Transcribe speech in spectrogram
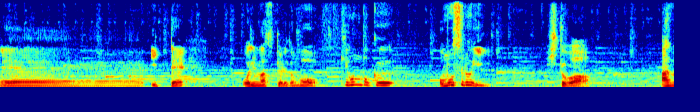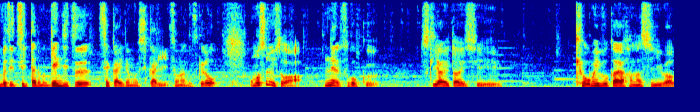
えー、言っておりますけれども基本僕面白い人はあの別にツイッターでも現実世界でもしっかりそうなんですけど面白い人はねすごく付き合いたいし興味深い話は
